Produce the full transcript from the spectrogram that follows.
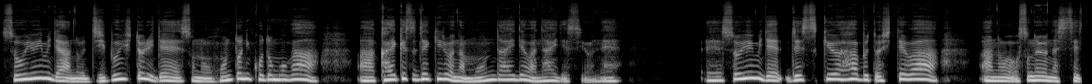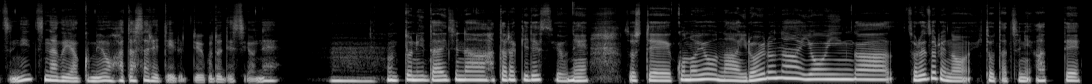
そういう意味であの自分一人でその本当に子供があ解決できるような問題ではないですよね。えーそういう意味でレスキューハーブとしてはあのそのような施設につなぐ役目を果たされているということですよね。うん本当に大事な働きですよね。そしてこのようないろいろな要因がそれぞれの人たちにあって、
